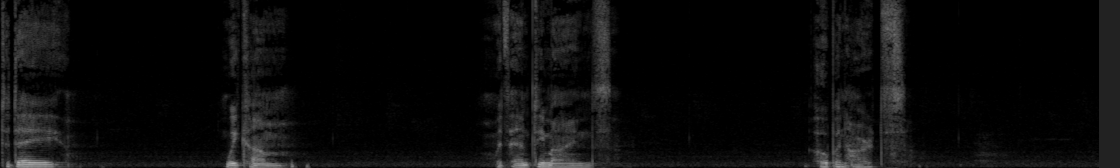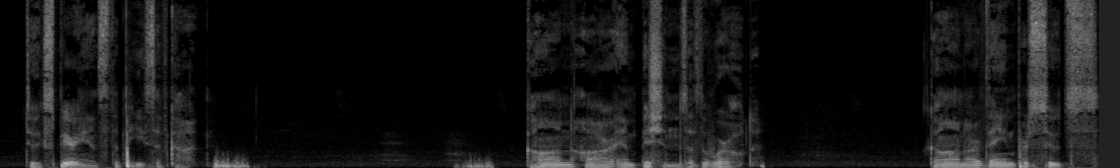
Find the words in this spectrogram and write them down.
Today we come with empty minds, open hearts, to experience the peace of God. Gone are ambitions of the world. Gone are vain pursuits,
